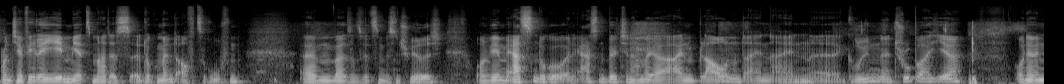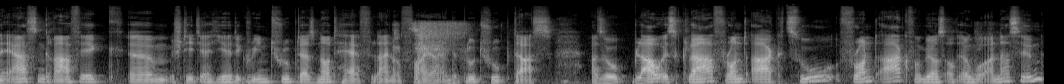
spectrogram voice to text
Und ich empfehle jedem jetzt mal das äh, Dokument aufzurufen ähm, weil sonst wird es ein bisschen schwierig. Und wir im ersten, Logo, im ersten Bildchen haben wir ja einen blauen und einen, einen äh, grünen Trooper hier. Und in der ersten Grafik ähm, steht ja hier, the green troop does not have line of fire and the blue troop does. Also blau ist klar, Front Arc zu, Front Arc, von mir aus auch irgendwo anders hin.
